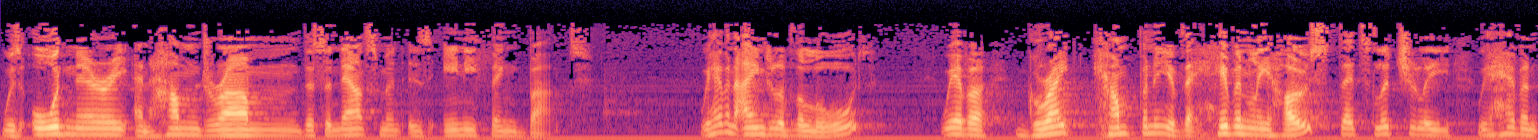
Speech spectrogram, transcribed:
was ordinary and humdrum, this announcement is anything but. We have an angel of the Lord. We have a great company of the heavenly host. That's literally, we have a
